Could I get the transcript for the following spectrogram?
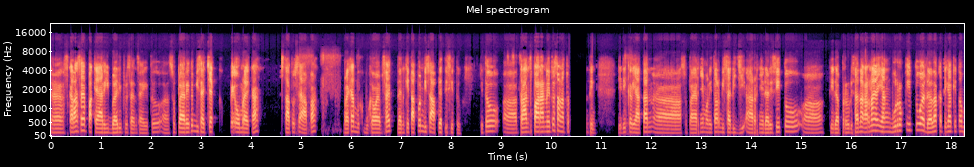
uh, sekarang saya pakai Ariba di perusahaan saya itu uh, supplier itu bisa cek PO mereka statusnya apa mereka buka website dan kita pun bisa update di situ. Itu uh, transparan itu sangat penting. Jadi kelihatan uh, suppliernya monitor bisa di GR-nya dari situ, uh, tidak perlu di sana karena yang buruk itu adalah ketika kita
